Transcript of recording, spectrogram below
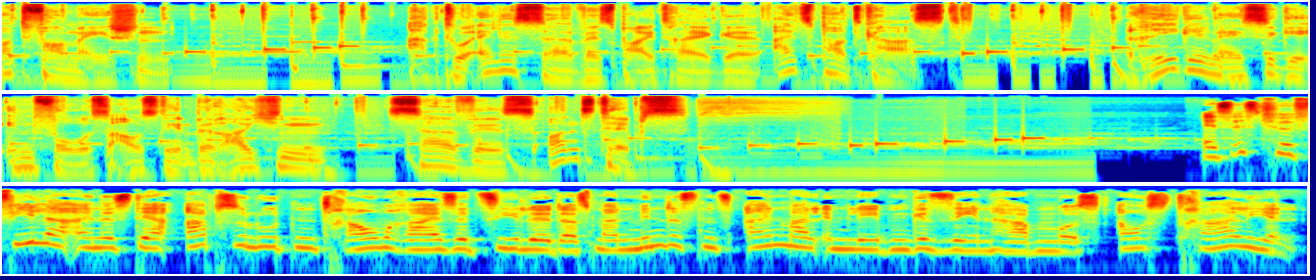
Podformation. Aktuelle Servicebeiträge als Podcast. Regelmäßige Infos aus den Bereichen Service und Tipps. Es ist für viele eines der absoluten Traumreiseziele, das man mindestens einmal im Leben gesehen haben muss, Australien.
